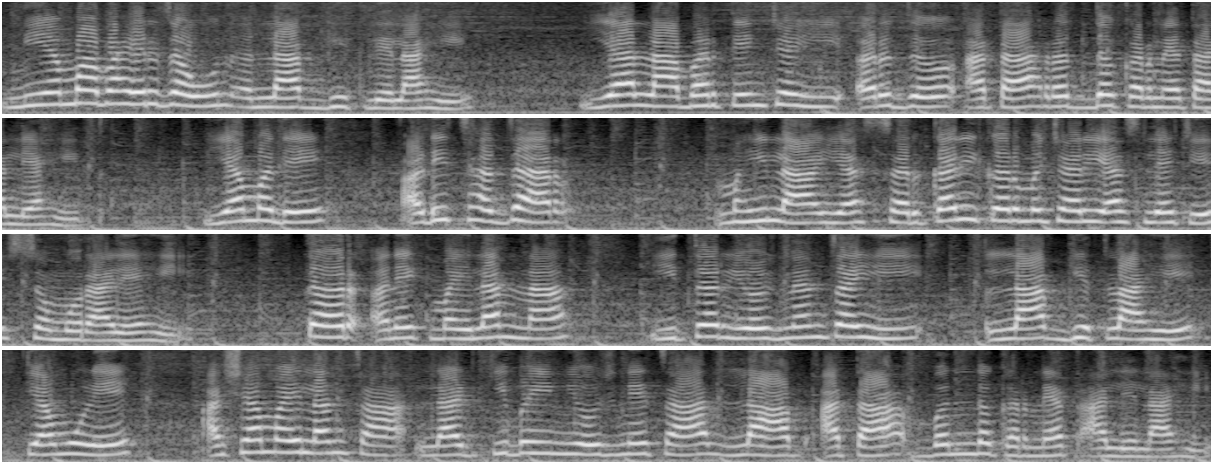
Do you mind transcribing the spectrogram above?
नियमाबाहेर जाऊन लाभ घेतलेला आहे. या लाभार्थ्यांचेही अर्ज आता रद्द करण्यात आले आहेत. यामध्ये अडीच हजार महिला या सरकारी कर्मचारी असल्याचे समोर आले आहे. तर अनेक महिलांना इतर योजनांचाही लाभ घेतला आहे. त्यामुळे अशा महिलांचा लाडकी बहीण योजनेचा लाभ आता बंद करण्यात आलेला आहे.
